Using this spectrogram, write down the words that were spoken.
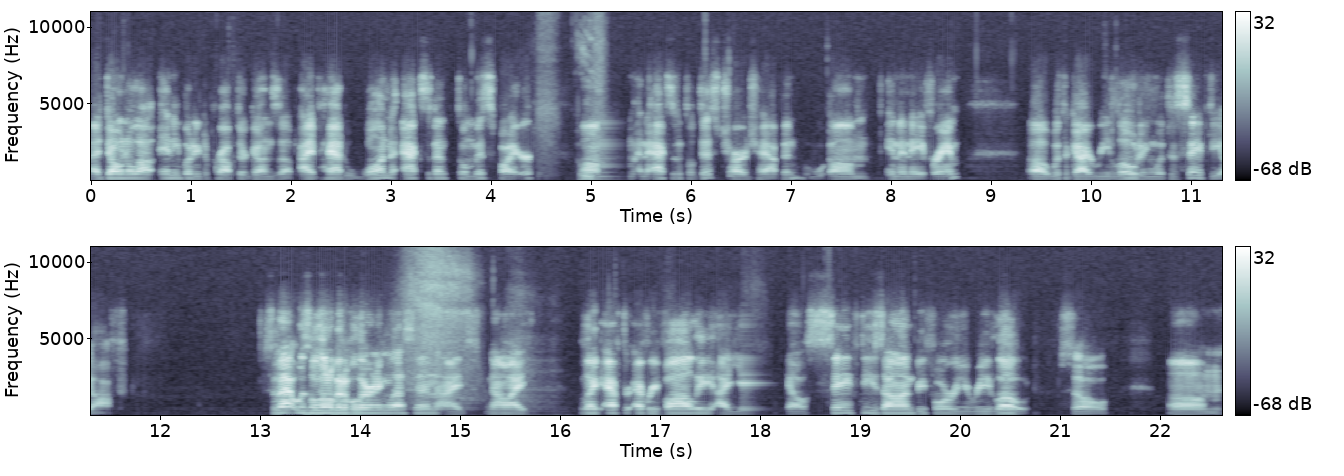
i don't allow anybody to prop their guns up i've had one accidental misfire Oof. Um, an accidental discharge happened um, in an A-frame uh, with a guy reloading with his safety off. So that was a little bit of a learning lesson. I now I like after every volley I yell safety's on before you reload. So um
